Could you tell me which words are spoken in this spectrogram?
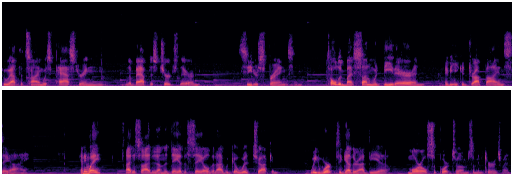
who at the time was pastoring the Baptist church there in Cedar Springs, and told him my son would be there and maybe he could drop by and say hi. Anyway, I decided on the day of the sale that I would go with Chuck and we'd work together. I'd be a moral support to him, some encouragement.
